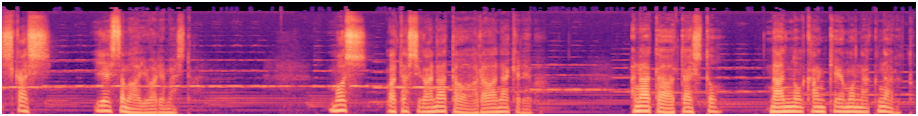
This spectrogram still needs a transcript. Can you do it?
す。しかしイエス様は言われました。もし私があなたを洗わなければあなたは私と何の関係もなくなると。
